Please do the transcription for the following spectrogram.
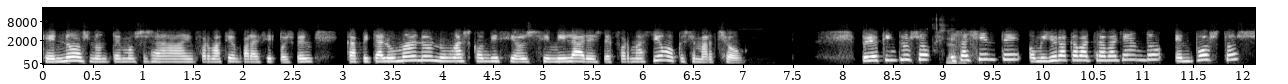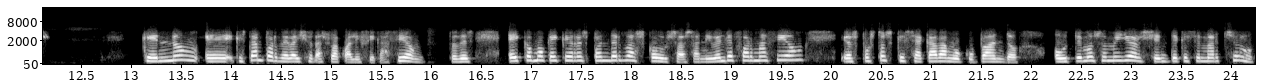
que nós non temos esa información para decir, pois ven capital humano nunhas condicións similares de formación o que se marchou. Pero que incluso claro. esa xente o mellor acaba traballando en postos que non eh, que están por debaixo da súa cualificación. Entonces, é como que hai que responder dúas cousas, a nivel de formación e os postos que se acaban ocupando. Ou temos o mellor xente que se marchou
